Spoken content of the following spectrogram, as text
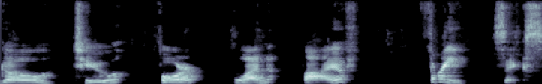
go two, four, one, five, three, six.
